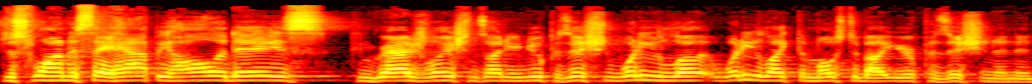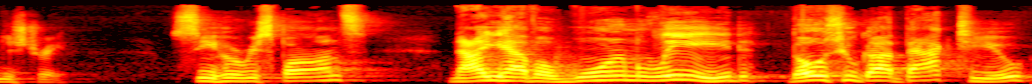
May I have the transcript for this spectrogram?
Just wanted to say happy holidays. Congratulations on your new position. What do you, lo- what do you like the most about your position in industry? See who responds. Now you have a warm lead, those who got back to you,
